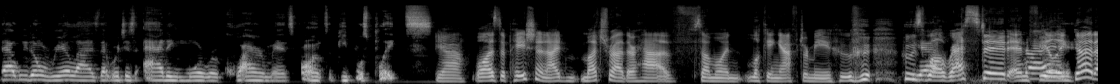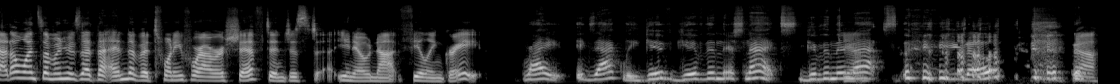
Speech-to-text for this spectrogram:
that we don't realize that we're just adding more requirements onto people's plates. Yeah. Well, as a patient, I'd much rather have someone looking after me who who's yeah. well rested and right. feeling good. I don't want someone who's at the end of a 24-hour shift and just, uh, you know, not feeling great. Right, exactly. Give give them their snacks. Give them their yeah. naps, you know? yeah.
